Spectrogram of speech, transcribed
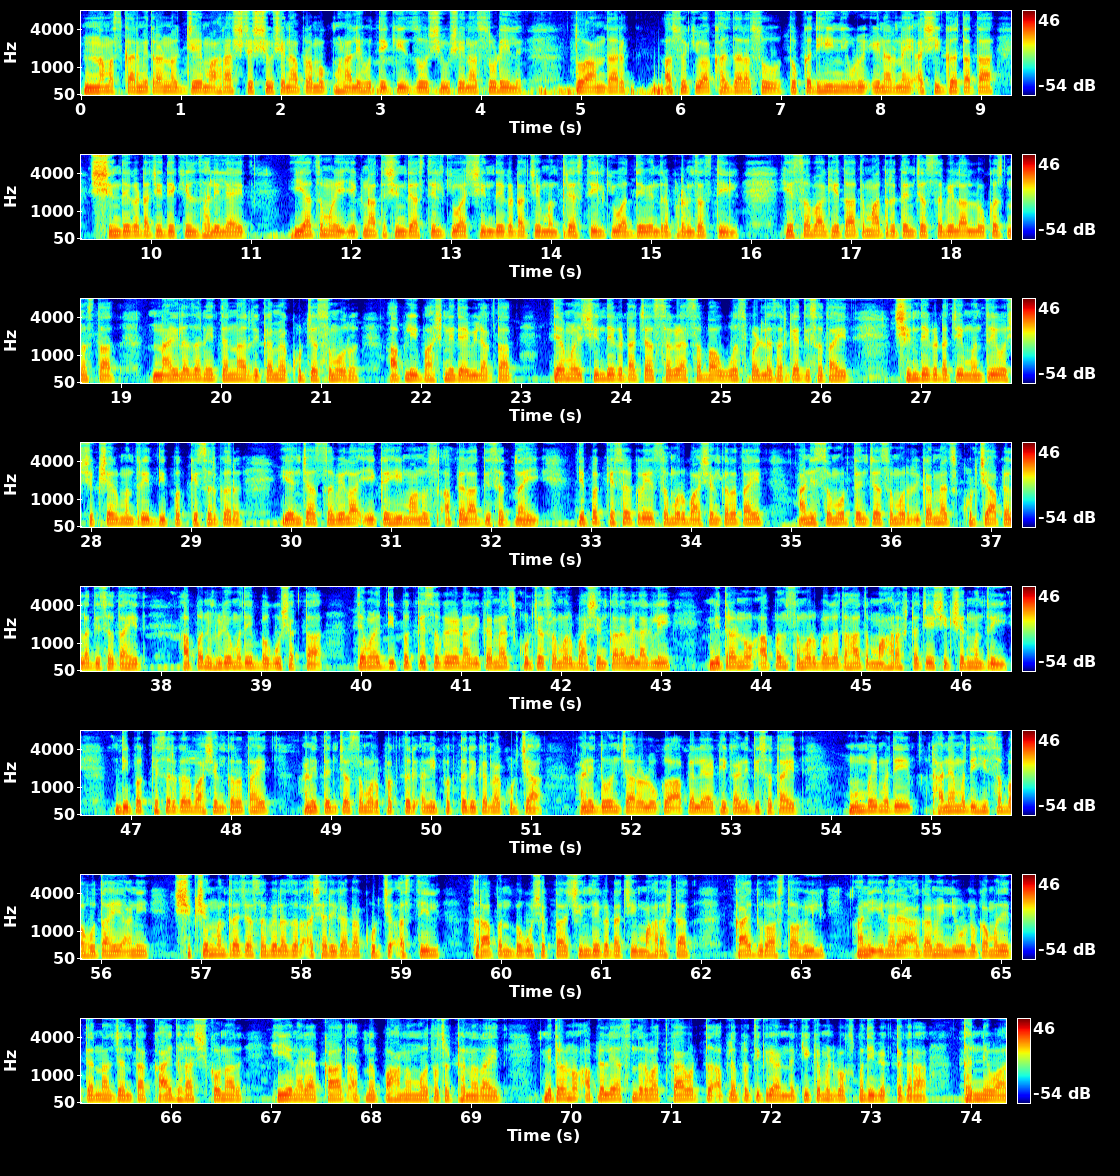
नमस्कार मित्रांनो जे महाराष्ट्र. शिवसेना प्रमुख म्हणाले होते की जो शिवसेना सोडेल तो आमदार असो किंवा खासदार असो तो कधीही निवडून येणार नाही अशी गत आता शिंदे गटाची देखील झालेली आहेत. याचमुळे एकनाथ शिंदे असतील किंवा शिंदे गटाचे मंत्री असतील किंवा देवेंद्र फडणवीस असतील हे सभा घेतात मात्र त्यांच्या सभेला लोकच नसतात. नाईलाजाने त्यांना रिकाम्या खुर्च्यासमोर आपली भाषणे द्यावी लागतात. त्यामुळे शिंदे गटाच्या सगळ्या सभा वस पडल्यासारख्या दिसत आहेत. शिंदे गटाचे मंत्री व शिक्षण मंत्री दीपक केसरकर यांच्या सभेला एकही माणूस आपल्याला दिसत नाही. दीपक केसरकर हे समोर भाषण करत आहेत आणि समोर त्यांच्यासमोर रिकाम्याच खुर्च्या आपल्याला दिसत आहेत. आपण व्हिडिओमध्ये बघू शकता. त्यामुळे दीपक केसरकर यांना रिकाम्याच खुर्च्या समोर भाषण करावे लागले. मित्रांनो आपण समोर बघत आहात महाराष्ट्राचे शिक्षण मंत्री दीपक केसरकर भाषण करत आहेत आणि त्यांच्यासमोर फक्त आणि फक्त रिकाम्या खुर्च्या. आणि दोन चार लोक आपल्याला या ठिकाणी दिसत आहेत. मुंबईमध्ये ठाण्यामध्ये ही सभा होत आहे आणि शिक्षण मंत्र्याच्या सभेला जर अशा रिकाम्या खुर्च्या असतील तर आपण बघू शकता शिंदे गटाची महाराष्ट्रात काय दुरावस्था होईल आणि येणाऱ्या आगामी निवडणुकामध्ये त्यांना जनता काय धडा शिकवणार हे येणाऱ्या काळात आपण पाहणं महत्त्वाचं ठरणार आहेत मित्रांनो आपल्याला या संदर्भात काय वाटतं? आपल्या प्रतिक्रिया नक्की कमेंट बॉक्समध्ये व्यक्त करा. धन्यवाद.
